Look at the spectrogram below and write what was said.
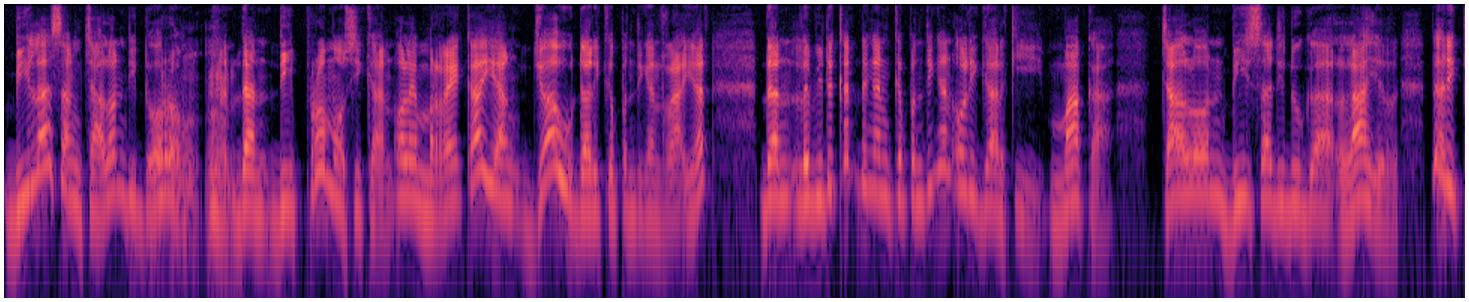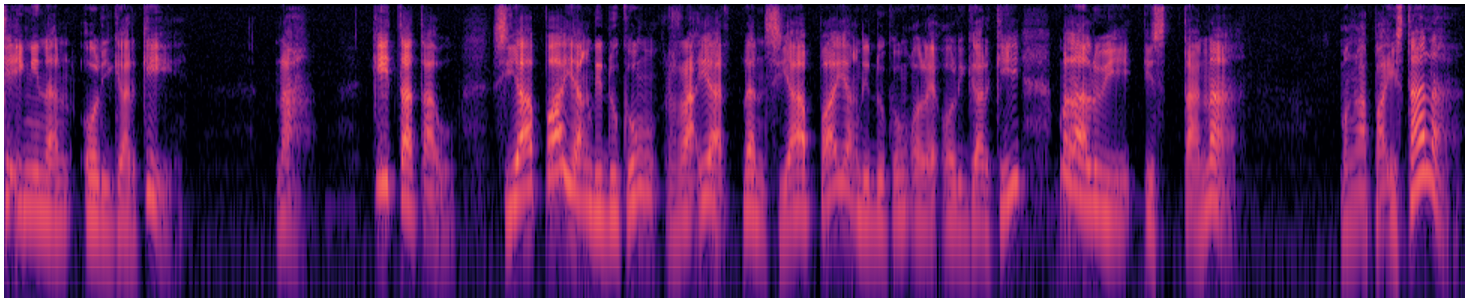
bila sang calon didorong dan dipromosikan oleh mereka yang jauh dari kepentingan rakyat dan lebih dekat dengan kepentingan oligarki, maka calon bisa diduga lahir dari keinginan oligarki. Nah, kita tahu siapa yang didukung rakyat dan siapa yang didukung oleh oligarki melalui istana. Mengapa istana?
